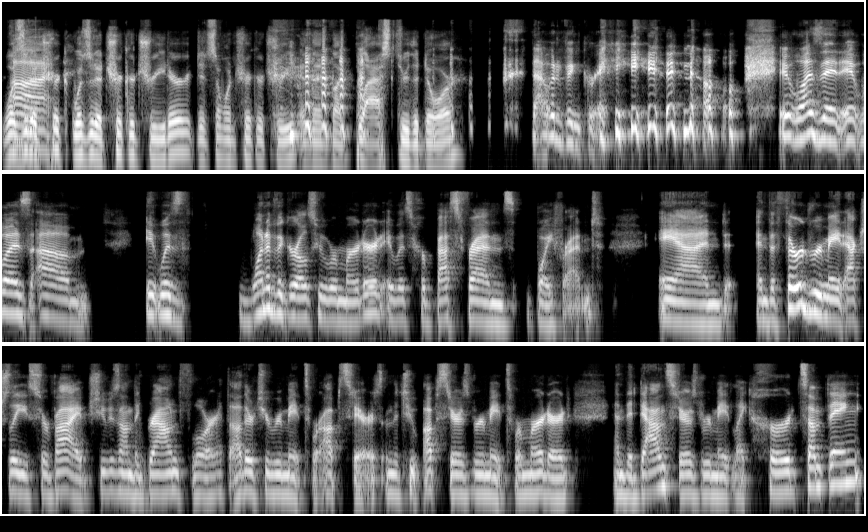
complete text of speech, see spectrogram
Was it a Uh, trick? Was it a trick or treater? Did someone trick or treat and then like blast through the door? that would have been great. no, it wasn't. It was um it was one of the girls who were murdered. It was her best friend's boyfriend. And and the third roommate actually survived. She was on the ground floor. The other two roommates were upstairs and the two upstairs roommates were murdered and the downstairs roommate like heard something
